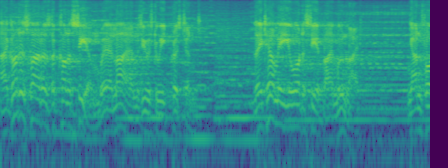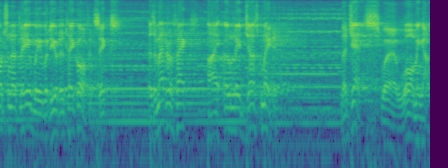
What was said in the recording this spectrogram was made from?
I got as far as the Colosseum, where lions used to eat Christians. They tell me you ought to see it by moonlight. Unfortunately, we were due to take off at six. As a matter of fact, I only just made it. The jets were warming up.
